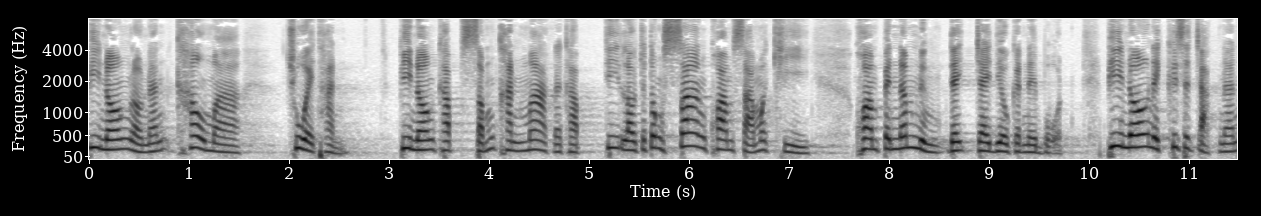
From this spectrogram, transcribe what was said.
พี่น้องเหล่านั้นเข้ามาช่วยท่าน พี่น้องครับสำคัญมากนะครับที่เราจะต้องสร้างความสามัคคี ความเป็นน้ำหนึ่งใจเดียวกันในโบสถ์ พี่น้องในคริสตจักรนั้น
